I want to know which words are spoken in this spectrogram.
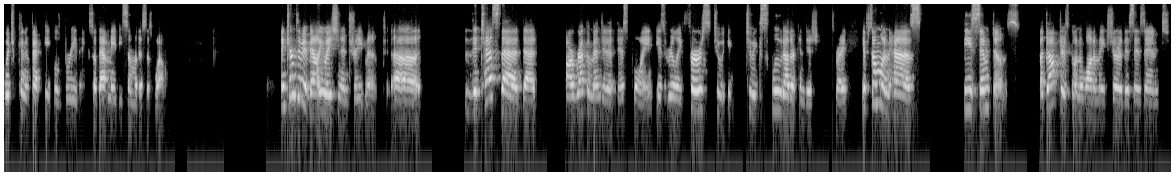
which can affect people's breathing. So that may be some of this as well. In terms of evaluation and treatment, uh, the tests that, that are recommended at this point is really first to to exclude other conditions, right? If someone has these symptoms, a doctor is going to want to make sure this isn't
